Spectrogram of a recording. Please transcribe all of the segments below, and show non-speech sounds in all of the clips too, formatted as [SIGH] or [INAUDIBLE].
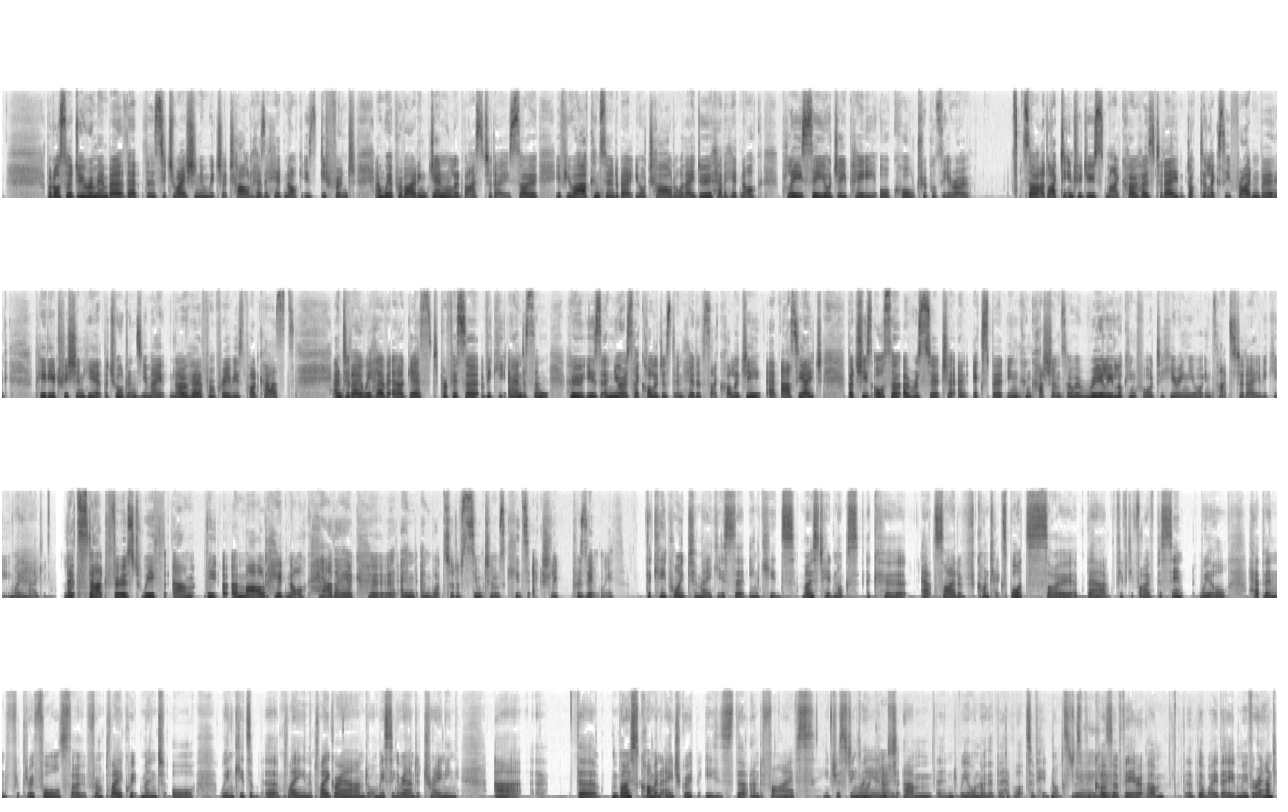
But also, do remember that the situation in which a child has a head knock is different, and we're providing general advice today. So, if you are concerned about your child or they do have a head knock, please see your GP or call triple zero. So, I'd like to introduce my co host today, Dr. Lexi Frydenberg, paediatrician here at the Children's. You may know her from previous podcasts. And today we have our guest, Professor Vicky Anderson, who is a neuropsychologist and head of psychology at RCH, but she's also a researcher and expert in concussion. So, we're really looking forward to hearing your insights today, Vicky. Morning, Maggie. Let's start first with um, the a mild head knock, how they occur, and, and what sort of symptoms kids actually present with. The key point to make is that in kids, most head knocks occur outside of contact sports. So about 55% will happen f- through falls, so from play equipment or when kids are uh, playing in the playground or messing around at training. Uh, the most common age group is the under fives, interestingly, Okay. and um, and we all know that they have lots of head knocks just Yeah, because yeah. of their um, the, the way they move around.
